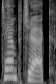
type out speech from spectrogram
Temp check.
